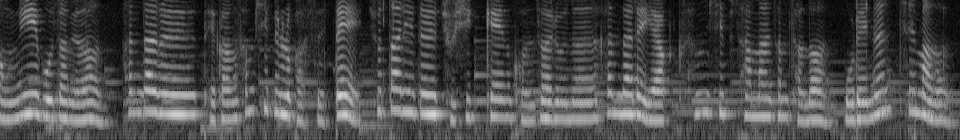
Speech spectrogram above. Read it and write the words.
정리해보자면 한 달을 대강 30일로 봤을 때 쇼다리들 주식캔 건사료는 한 달에 약 34만 3천 원, 올해는 7만 원,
